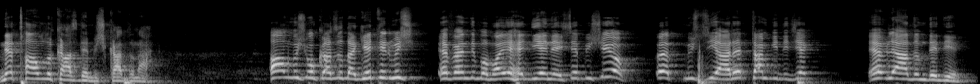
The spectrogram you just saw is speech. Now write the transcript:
Ne tavlı kaz demiş kadına. Almış o kazı da getirmiş. Efendi babaya hediye neyse bir şey yok. Öpmüş ziyaret tam gidecek. Evladım dedi.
